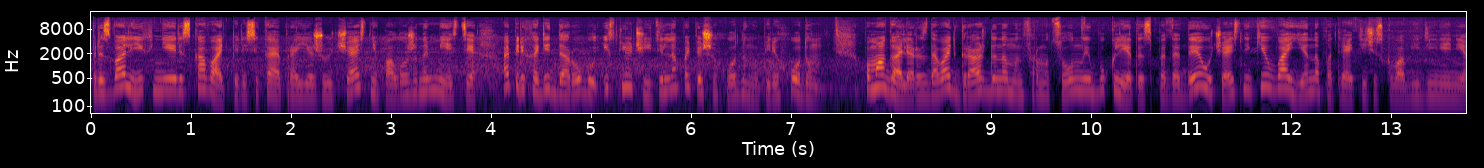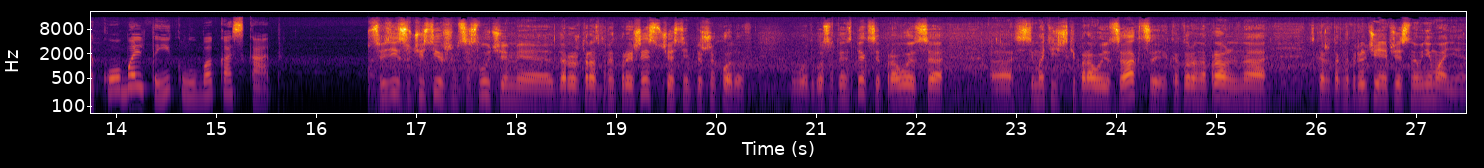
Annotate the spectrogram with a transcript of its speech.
Призвали их не рисковать, пересекая проезжую часть в неположенном месте, а переходить дорогу исключительно по пешеходному переходу. Помогали раздавать гражданам информационные буклеты с ПДД участники военно-патриотического объединения «Кобальт» и клуба «Каскад». В связи с участившимися случаями дорожно-транспортных происшествий с участием пешеходов, вот, госавтоинспекции проводятся, э, систематически проводятся акции, которые направлены на, скажем так, на привлечение общественного внимания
